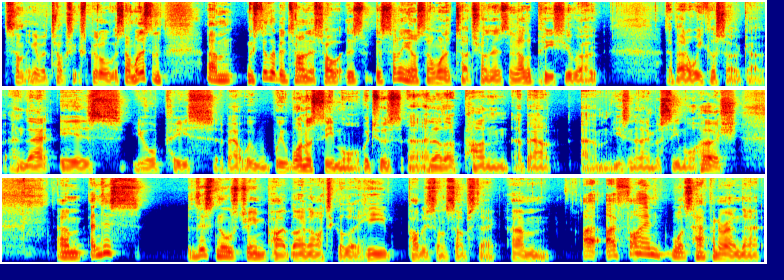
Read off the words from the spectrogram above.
something of a toxic spill all of. Well, listen, um, we still got a bit of time there, so there's, there's something else I want to touch on. There's another piece you wrote about a week or so ago, and that is your piece about we we want to see more, which was uh, another pun about um, using the name of Seymour Hersh. um, and this this Nord Stream pipeline article that he published on Substack. I, I find what's happened around that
